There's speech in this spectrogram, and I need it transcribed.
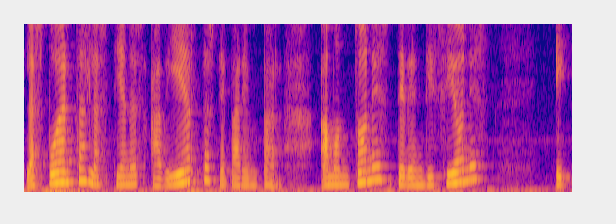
Las puertas las tienes abiertas de par en par. a montones de bendiciones y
